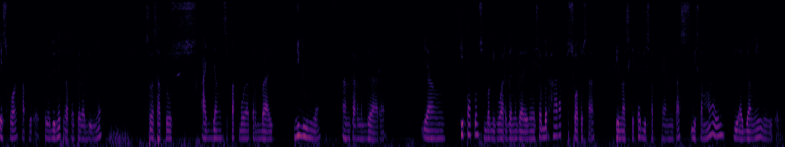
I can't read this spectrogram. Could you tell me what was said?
is World Cup gitu. Piala Dunia tetap Piala Dunia salah satu ajang sepak bola terbaik di dunia antar negara yang kita pun sebagai warga negara Indonesia berharap suatu saat timnas kita bisa pentas bisa main di ajang ini gitu loh.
